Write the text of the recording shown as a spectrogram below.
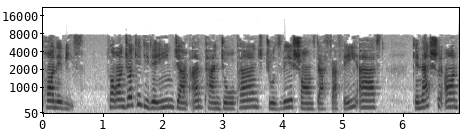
پانویس تا آنجا که دیده ایم جمعاً 55 جزوه 16 صفحه ای است که نشر آن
